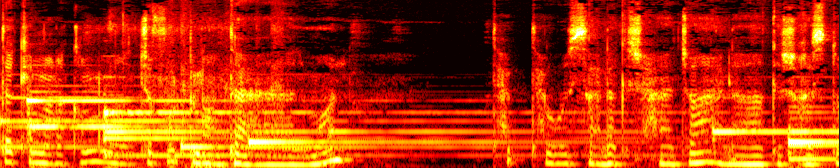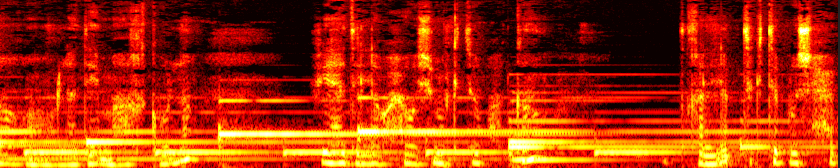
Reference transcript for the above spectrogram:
هذا كما راكم تشوفوا البلان تاع المول. تحب تحوس على كاش حاجة على كاش restaurant ولا des marques ولا في هذه اللوحة واش مكتوب هكا. تقلب تكتب واش حاب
